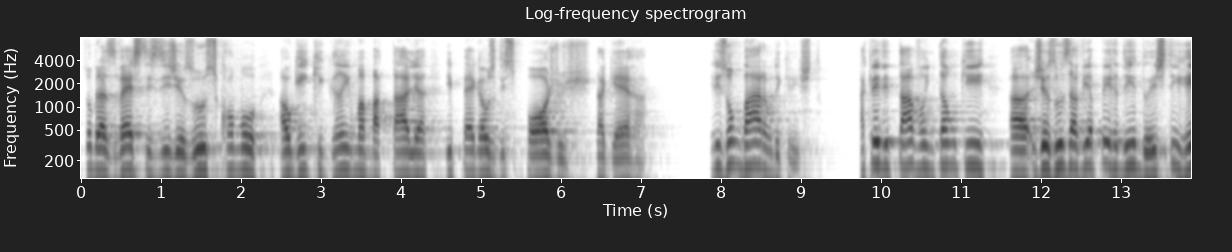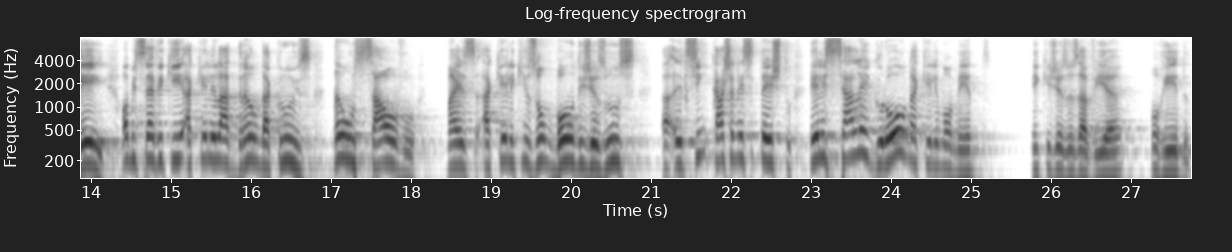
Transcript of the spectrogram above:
sobre as vestes de Jesus, como alguém que ganha uma batalha e pega os despojos da guerra. Eles zombaram de Cristo. Acreditavam então que ah, Jesus havia perdido este rei. Observe que aquele ladrão da cruz, não o salvo, mas aquele que zombou de Jesus, ele se encaixa nesse texto. Ele se alegrou naquele momento em que Jesus havia morrido.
